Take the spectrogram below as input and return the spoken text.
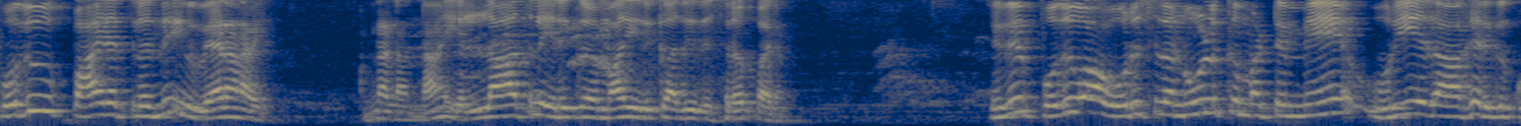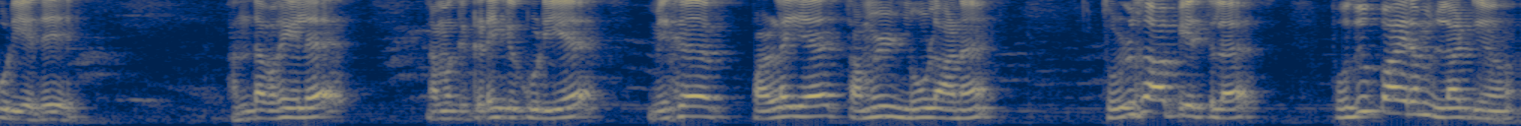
பொது பாயிரத்திலேருந்து இது வேறானவை. அப்படின்னா எல்லாத்துலையும் இருக்கிற மாதிரி இருக்காது இது சிறப்பாயிரம். இது பொதுவாக ஒரு சில நூலுக்கு மட்டுமே உரியதாக இருக்கக்கூடியது. அந்த வகையில் நமக்கு கிடைக்கக்கூடிய மிக பழைய தமிழ் நூலான தொல்காப்பியத்தில் பொது பாயிரம் இல்லாட்டியும்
